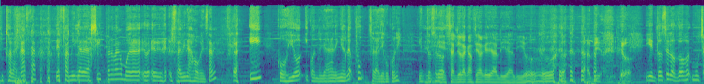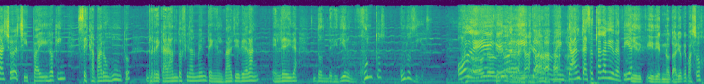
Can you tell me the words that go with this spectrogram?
junto a la casa de familia de la chispa, ¿no? como era el, el- el Sabina joven, ¿sabes? Y cogió y cuando ya la niña ¡pum! se la llevó con él. Y entonces y, lo- y salió la canción aquella Lía. Lía, lío. Y entonces los dos muchachos, el Chispa y Joaquín, se escaparon juntos, recalando finalmente en el Valle de Arán, en Lérida, donde vivieron juntos unos días. ¡Ole! ¡Qué bonito! Me encanta, esa está en la biografía. ¿Y, y del notario qué pasó?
